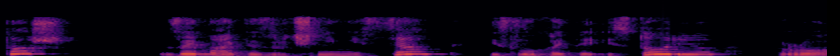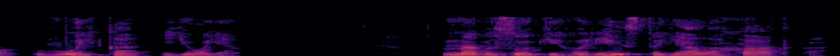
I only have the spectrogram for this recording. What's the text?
Тож, займайте зручні місця і слухайте історію про Вуйка Йоя. На високій горі стояла хатка.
